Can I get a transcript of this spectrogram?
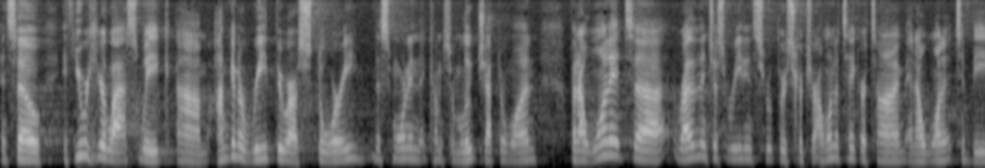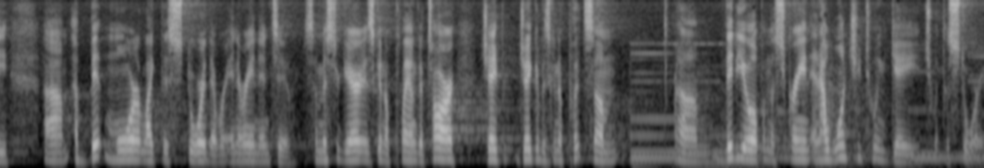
And so, if you were here last week, um, I'm going to read through our story this morning that comes from Luke chapter 1. But I want it, to, rather than just reading through scripture, I want to take our time and I want it to be um, a bit more like this story that we're entering into. So, Mr. Garrett is going to play on guitar. Jacob is going to put some um, video up on the screen, and I want you to engage with the story.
